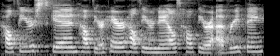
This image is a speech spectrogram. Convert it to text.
healthier skin, healthier hair, healthier nails, healthier everything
